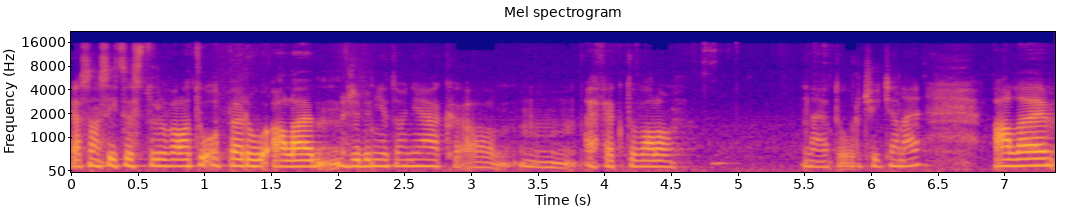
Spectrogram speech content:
já jsem sice studovala tu operu, ale že by mě to nějak uh, efektovalo, ne, to určitě ne. Ale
